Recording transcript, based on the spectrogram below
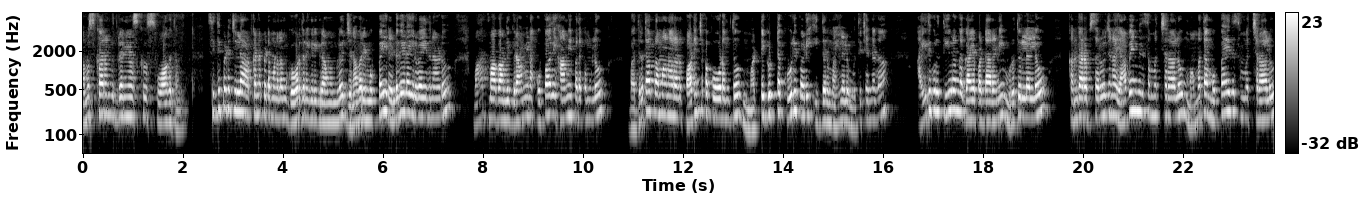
నమస్కారం రుద్ర న్యూస్కు స్వాగతం. సిద్దిపేట జిల్లా అక్కన్నపేట మండలం గోవర్ధనగిరి గ్రామంలో జనవరి ముప్పై రెండు వేల ఇరవై ఐదు నాడు మహాత్మా గాంధీ గ్రామీణ ఉపాధి హామీ పథకంలో భద్రతా ప్రమాణాలను పాటించకపోవడంతో మట్టిగుట్ట కూలిపడి ఇద్దరు మహిళలు మృతి చెందగా ఐదుగురు తీవ్రంగా గాయపడ్డారని మృతులలో కందారపు సరోజన యాభై ఎనిమిది సంవత్సరాలు మమత ముప్పై ఐదు సంవత్సరాలు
